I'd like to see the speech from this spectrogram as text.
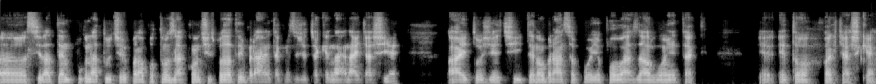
uh, si dá ten puk na tú čepu a potom zakončiť spoza tej brány, tak myslím, že to je také naj, najťažšie aj to, že či ten obránca pôjde po vás alebo nie, tak je, je to fakt ťažké.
